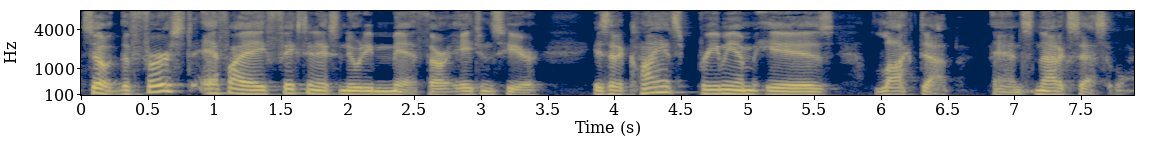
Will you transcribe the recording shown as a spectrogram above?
So, the first FIA fixed index annuity myth, our agents here, is that a client's premium is locked up and it's not accessible.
